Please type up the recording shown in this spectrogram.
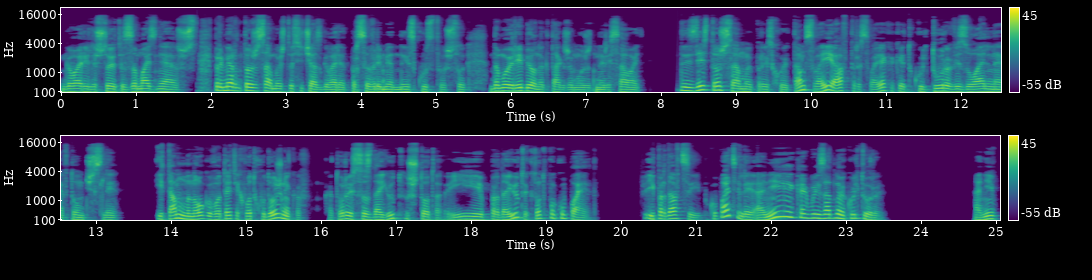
Говорили, что это за мазня. Примерно то же самое, что сейчас говорят про современное искусство, что да мой ребенок также может нарисовать. Да здесь то же самое происходит. Там свои авторы, своя какая-то культура визуальная в том числе. И там много вот этих вот художников, которые создают что-то и продают, и кто-то покупает. И продавцы, и покупатели, они как бы из одной культуры. Они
